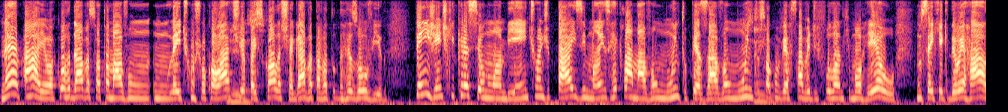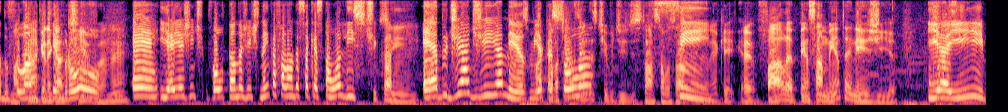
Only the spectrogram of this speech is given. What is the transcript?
né? Ah, eu acordava, só tomava um, um leite com chocolate, Isso. ia para a escola, chegava, estava tudo resolvido. Tem gente que cresceu num ambiente onde pais e mães reclamavam muito, pesavam muito, Sim. só conversava de fulano que morreu, não sei o que que deu errado, Uma fulano que quebrou. Né? É, e aí a gente, voltando, a gente nem está falando dessa questão holística. Sim. É do dia a dia mesmo. Mas e a pessoa. esse tipo de, de situação para Sim. Vida, né? Que é, fala, é pensamento é energia. E aí.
